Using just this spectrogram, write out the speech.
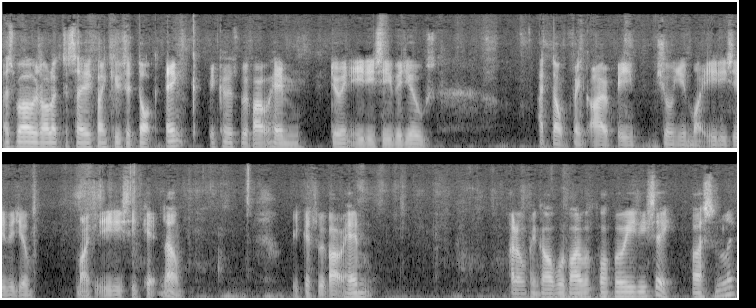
as well as I like to say thank you to Doc Inc because without him doing EDC videos, I don't think I would be showing you my EDC video, my EDC kit now. Because without him, I don't think I would buy a proper EDC, personally.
